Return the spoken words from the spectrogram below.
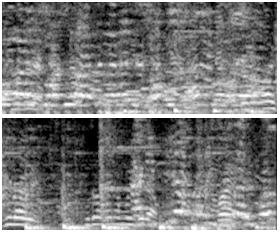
তোমার শ্বশুর আসবে নাকি সঙ্গে সঙ্গে হয়ে আগে বিয়া বাড়ি জোগাড়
